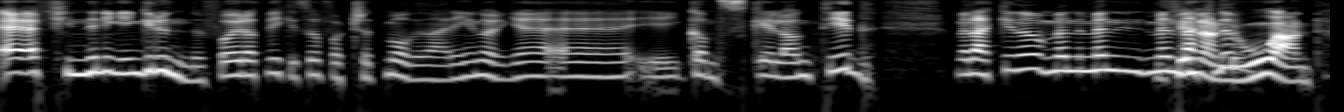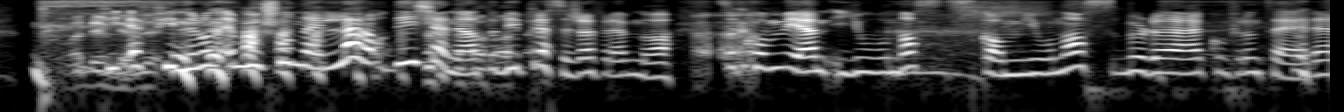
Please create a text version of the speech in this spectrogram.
jeg finner ingen grunner for at vi ikke skal fortsette med oljenæring i Norge eh, i ganske lang tid. Men det er ikke noe men, men, men det er Finner ikke noe noen. jeg finner noen emosjonelle, og de kjenner jeg at de presser seg frem nå. Så kom igjen. Jonas, Skam-Jonas, burde konfrontere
